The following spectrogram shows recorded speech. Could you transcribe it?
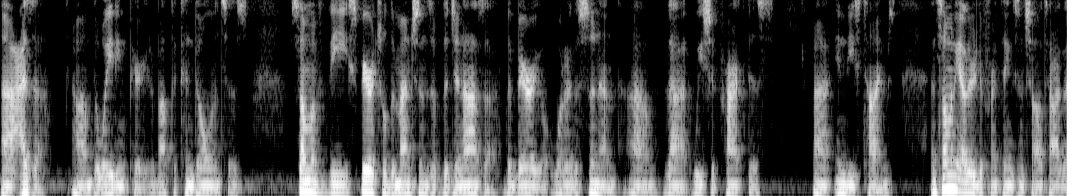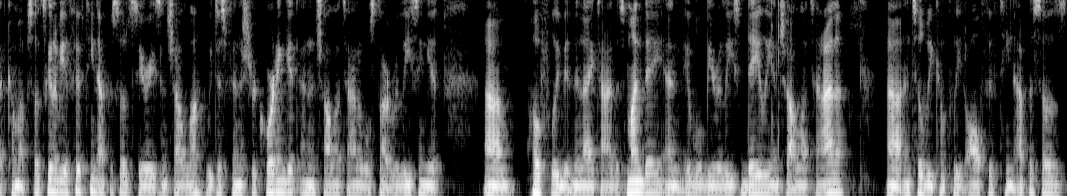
uh, aza, um, the waiting period, about the condolences, some of the spiritual dimensions of the janaza, the burial, what are the sunan um, that we should practice uh, in these times. And so many other different things, inshallah ta'ala, that come up. So it's going to be a 15 episode series, inshallah. We just finished recording it, and inshallah ta'ala, we'll start releasing it um, hopefully night ta'ala this Monday, and it will be released daily, inshallah ta'ala, uh, until we complete all 15 episodes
